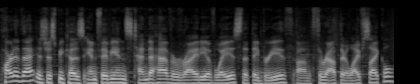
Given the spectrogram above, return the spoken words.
Part of that is just because amphibians tend to have a variety of ways that they breathe um, throughout their life cycle.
